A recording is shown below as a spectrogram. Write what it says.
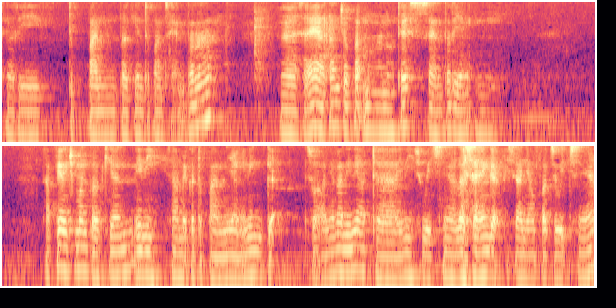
Dari depan bagian depan center Nah, saya akan coba menganodes center yang ini. Tapi yang cuman bagian ini sampai ke depan, yang ini enggak. Soalnya kan ini ada ini switchnya lah, saya nggak bisa nyopot switchnya.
